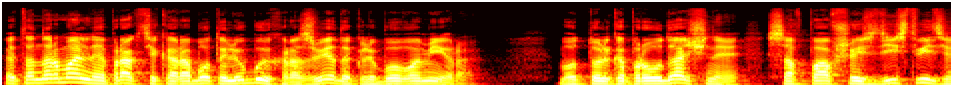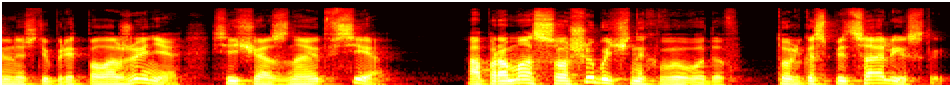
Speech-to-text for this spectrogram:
Это нормальная практика работы любых разведок любого мира. Вот только про удачное, совпавшее с действительностью предположение, сейчас знают все. А про массу ошибочных выводов – только специалисты.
